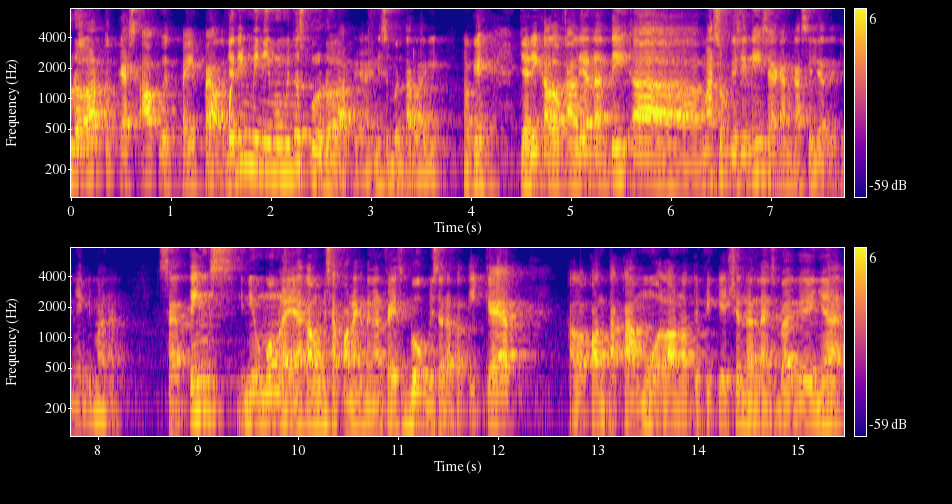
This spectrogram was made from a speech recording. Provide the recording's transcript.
dolar to cash out with PayPal. Jadi minimum itu 10 dolar ya. Ini sebentar lagi. Oke. Okay? Jadi kalau kalian nanti uh, masuk di sini saya akan kasih lihat itunya gimana. Settings ini umum lah ya. Kamu bisa connect dengan Facebook, bisa dapat tiket, kalau kontak kamu, allow notification dan lain sebagainya,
